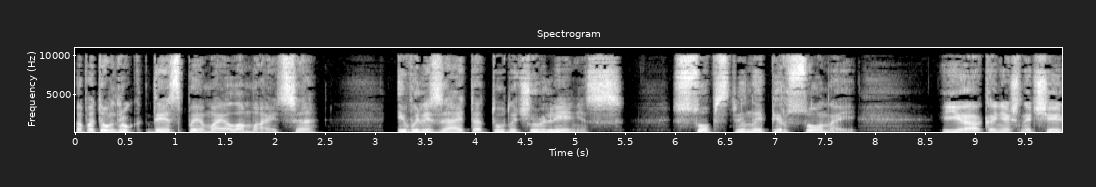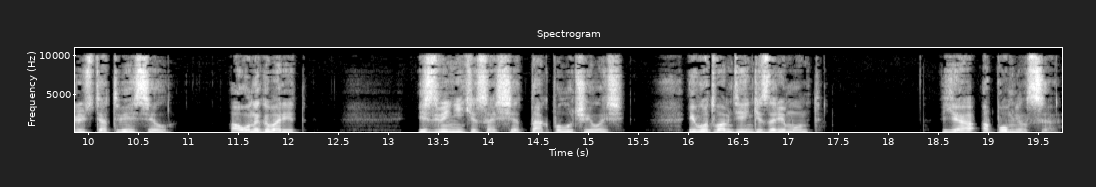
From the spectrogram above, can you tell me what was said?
А потом вдруг ДСП моя ломается, и вылезает оттуда чурленис с собственной персоной. Я, конечно, челюсть отвесил, а он и говорит. «Извините, сосед, так получилось и вот вам деньги за ремонт. Я опомнился.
